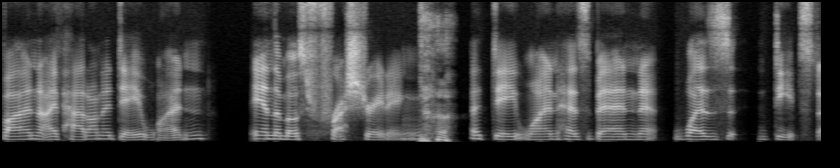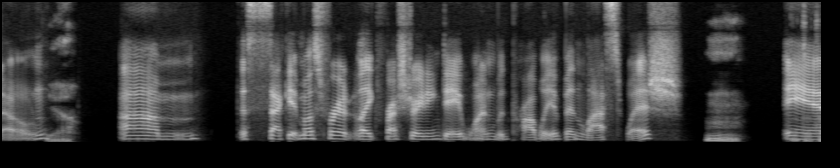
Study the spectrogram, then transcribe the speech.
fun I've had on a day one, and the most frustrating a day one has been was Deepstone. yeah. Um, the second most fr- like frustrating day one would probably have been Last Wish, Mm. A tough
